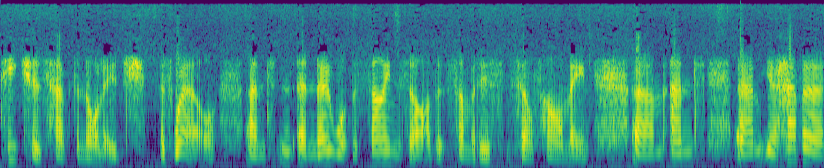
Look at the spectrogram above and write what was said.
teachers have the knowledge as well and and know what the signs are that somebody's self harming, um, and um, you know have a,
